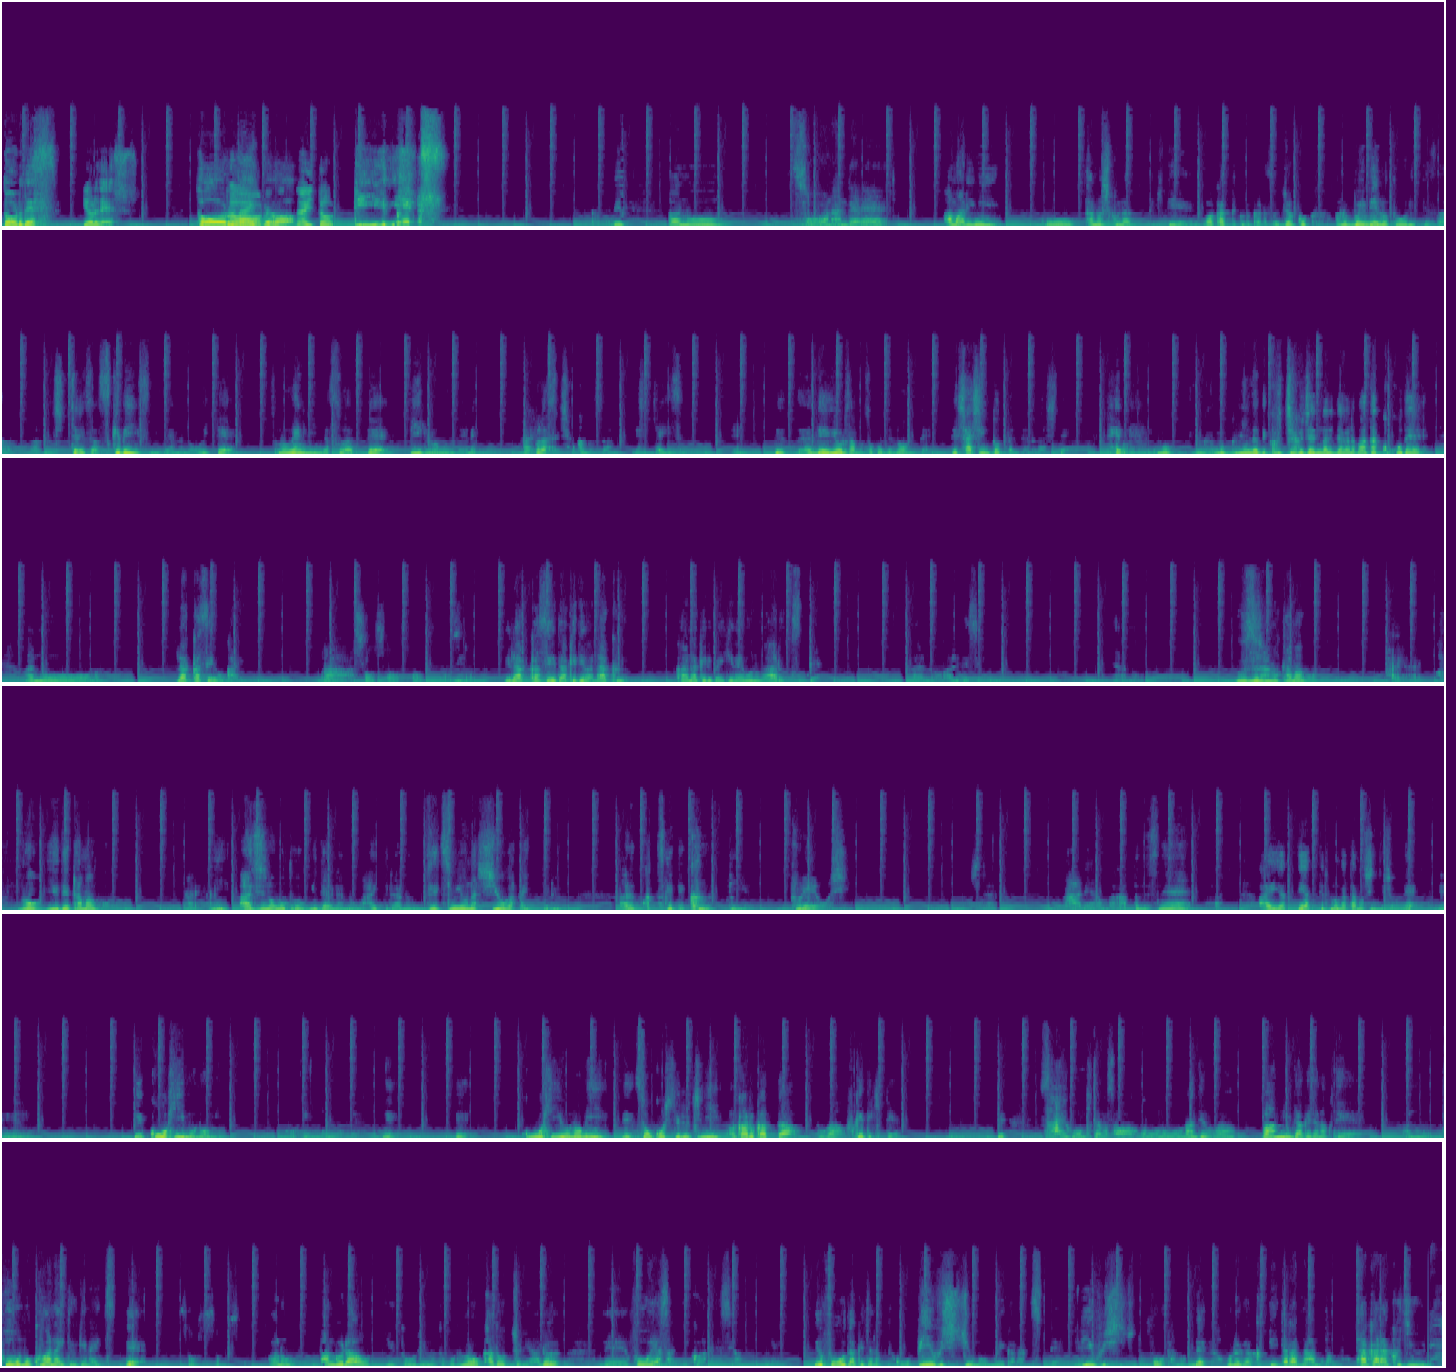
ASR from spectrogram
トールです。夜です。トールナイトナイト DX。で、あの、そうなんだよね。あまりにこう楽しくなってきて分かってくるからさ、じゃあこうあの VBA の通りってさ、あのちっちゃいさ、スケベイスみたいなの置いて、その上にみんな座ってビール飲むんだよね。はいプラスチックのさ、うんちっちゃい椅子に。で、で、夜さんもそこで飲んで、で、写真撮ったりとかして、で、もう、もうみんなでぐちゃぐちゃになりながら、またここで、あのー落花生を買い、ああ、そうそうそうそうね。で落花生だけではなく買わなければいけないものがあるっつって。あのあれですよ。あのうずらの卵。はいはい。のゆで卵。はいに味の素みたいなのが入ってるあの絶妙な塩が入ってるあれくっつけて食うっていうプレーをし。あれはうまかったですね。ああやってやってるのが楽しいんでしょうね。うん。でコーヒーも飲み。コーヒー飲もうね。でコーヒーを飲みでそうこうしてるうちに明るかったのが老けてきて。最後に来たらさ、この、なんていうのかな、バンミーだけじゃなくて、あの、フォーも食わないといけないっつって、そうそうそう。あの、パングラーオっていう通りのところの角っちょにある、えーフォー屋さんに行くわけですよ。で、フォーだけじゃなくて、こう、ビーフシチューもうめえからっつって、ビーフシチューとフォー頼んで、俺が食っていたら、なんと、宝くじ売り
